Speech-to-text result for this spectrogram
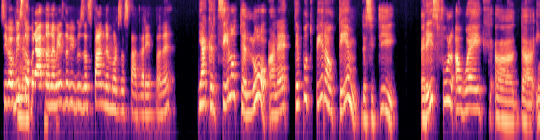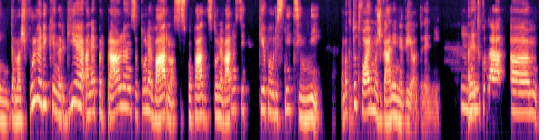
Si pa v Ne bistvu moreš. obratno, namesto da bi bil zaspan, ne moreš zaspati, verjetno. Ne? Ja, ker celo telo ne, te podpira v tem, da si ti res full awake uh, da, in da imaš full velike energije, a ne pripravljen za to nevarnost, spopadati s to nevarnostjo, ki jo pa v resnici ni. Ampak to tvoji možgani ne vejo, da je ni. Ne, Mhm. tako da um,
